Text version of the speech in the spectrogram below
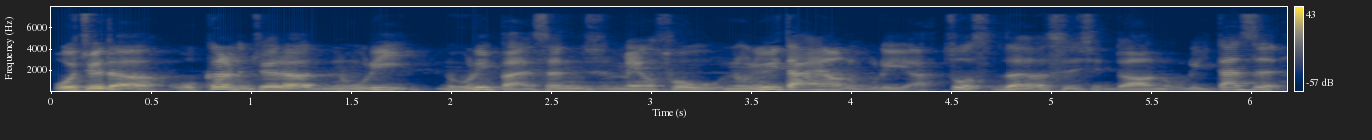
我觉得，我个人觉得努力努力本身是没有错误，努力当然要努力啊，做任何事情都要努力，但是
